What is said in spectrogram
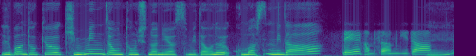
일본 도쿄 김민정 통신원이었습니다. 오늘 고맙습니다. 네, 감사합니다. 네.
